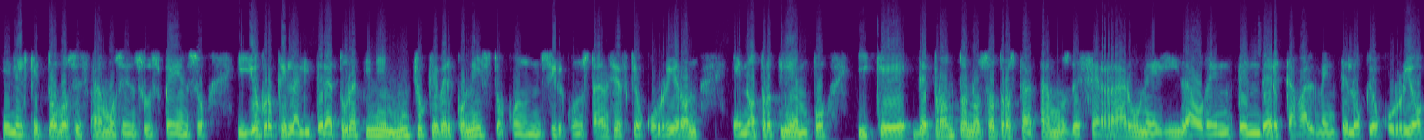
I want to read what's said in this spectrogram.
en el que todos estamos en suspenso. Y yo creo que la literatura tiene mucho que ver con esto, con circunstancias que ocurrieron en otro tiempo y que de pronto nosotros tratamos de cerrar una herida o de entender cabalmente lo que ocurrió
